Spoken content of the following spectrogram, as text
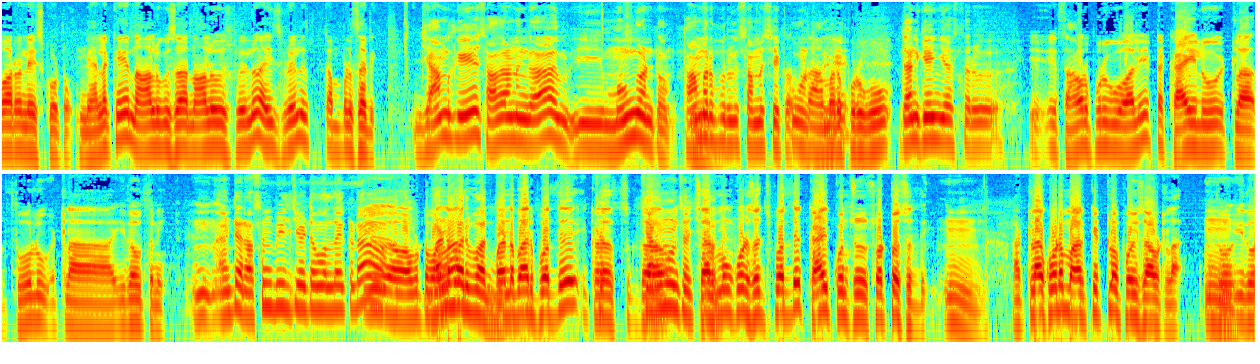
బోరాన్ వేసుకోవటం. నెలకే నాలుగు సార్ నాలుగు స్ప్రేలు ఐదు స్ప్రేలు కంపల్సరీ. జామకి సాధారణంగా ఈ మొంగు అంటాం. తామర పురుగు సమస్య ఎక్కువ తామర పురుగు. దానికి ఏం చేస్తారు? తామర పురుగు వాలి ఇట్లా కాయలు ఇట్లా తోలు ఇట్లా ఇదవుతున్నాయి. అంటే రసం పీల్చేయటం వల్ల ఇక్కడ బండబారిపోద్ది. ఇక్కడ చర్మం. చర్మం కూడా చచ్చిపోద్ది కాయ కొంచెం సొట్టు వస్తుంది. అట్లా కూడా మార్కెట్లో పోయి సావట్లా ఇదో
